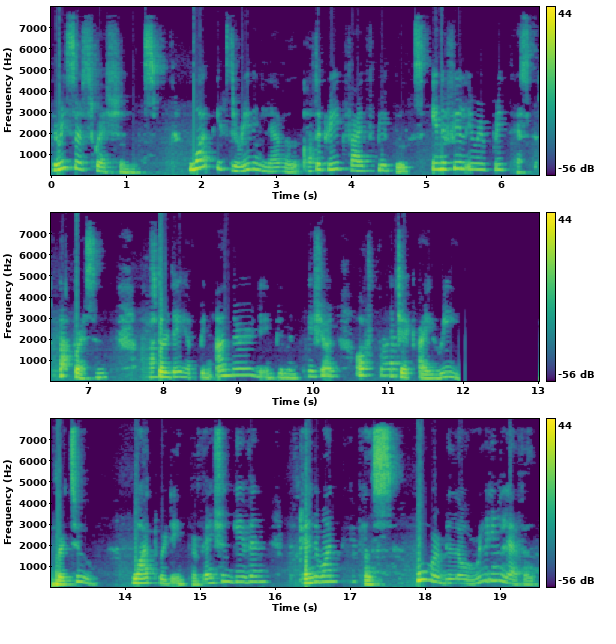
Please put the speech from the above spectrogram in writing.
The research questions. What is the reading level of the grade 5 pupils in the Phil-IRI pretest at present after they have been under the implementation of Project I Read? Number 2. What were the intervention given to 21 pupils who were below reading level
